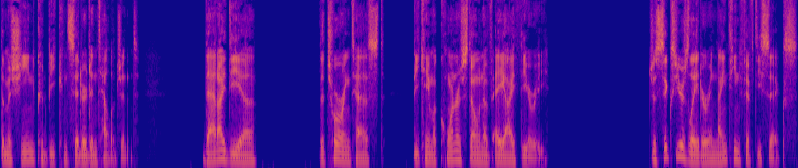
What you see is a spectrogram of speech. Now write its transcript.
the machine could be considered intelligent. That idea, the Turing test, became a cornerstone of AI theory. Just six years later, in 1956,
